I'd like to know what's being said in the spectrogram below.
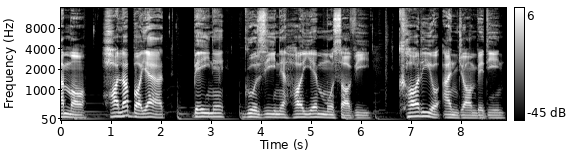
اما حالا باید بین گزینه های مساوی کاری رو انجام بدین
